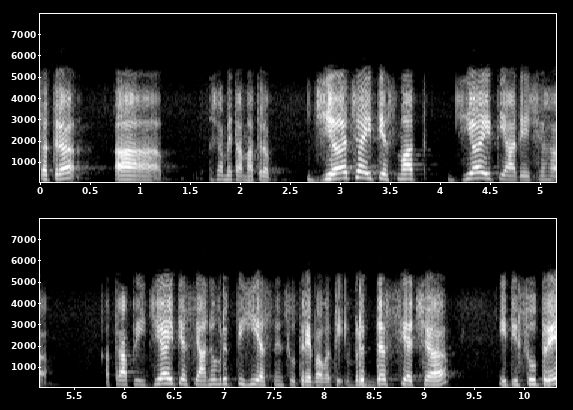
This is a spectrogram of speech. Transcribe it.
तत्र क्षम्यताम्, अत्र ज्य च इत्यस्मात् ज्य इति आदेशः, अत्रापि ज्य इत्यस्य अनुवृत्तिः अस्मिन् सूत्रे भवति, वृद्धस्य च इति सूत्रे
